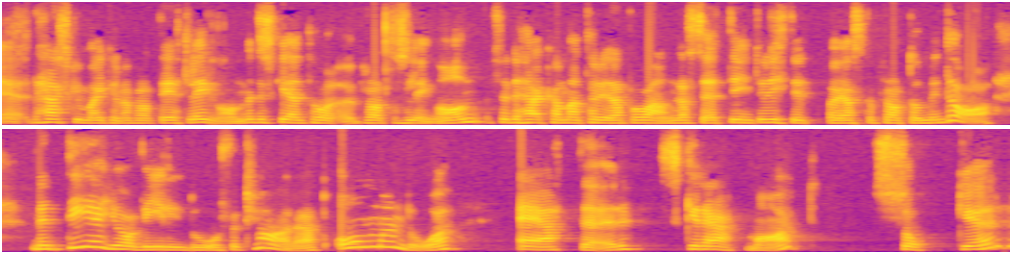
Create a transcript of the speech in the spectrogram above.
eh, det här skulle man kunna prata jättelänge om, men det ska jag inte prata så länge om. För det här kan man ta reda på på andra sätt. Det är inte riktigt vad jag ska prata om idag. Men det jag vill då förklara att om man då äter skräpmat, socker,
